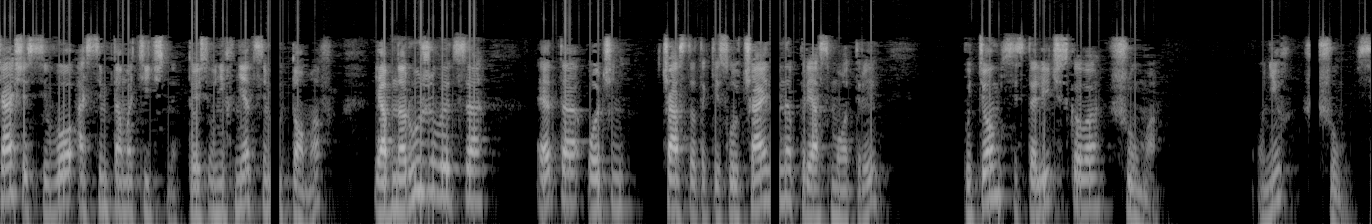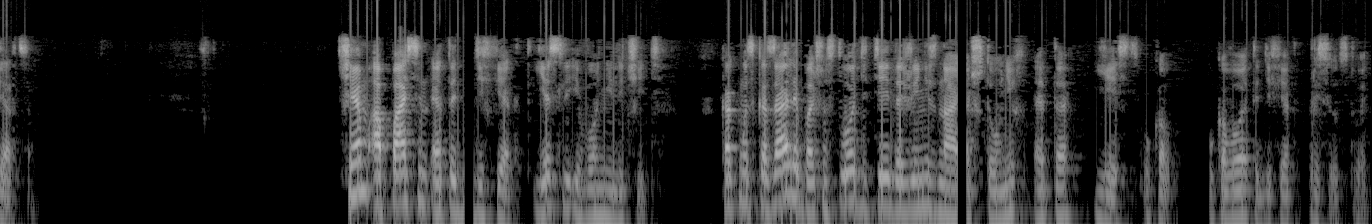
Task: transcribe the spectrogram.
чаще всего асимптоматичны, то есть у них нет симптомов, и обнаруживается это очень часто таки случайно при осмотре путем систолического шума. У них шум сердца. Чем опасен этот дефект, если его не лечить? Как мы сказали, большинство детей даже не знают, что у них это есть, у кого, у кого этот дефект присутствует.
